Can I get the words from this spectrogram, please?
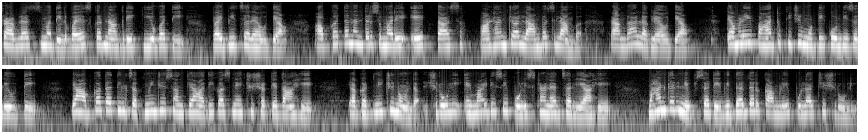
ट्रॅव्हलर्समधील वयस्कर नागरिक युवती भयभीत झाल्या होत्या. अपघातानंतर सुमारे एक तास वाहनांच्या लांबच लांब रांगा लागल्या होत्या. त्यामुळे वाहतुकीची मोठी कोंडी झाली होती. या अपघातातील जखमींची संख्या अधिक असण्याची शक्यता आहे. या घटनेची नोंद Shiroli M I D C पोलीस ठाण्यात झाली आहे. महानकरी न्यूजसाठी विद्याधर कांबळे पुलाची शिरोली.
